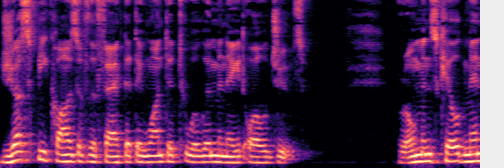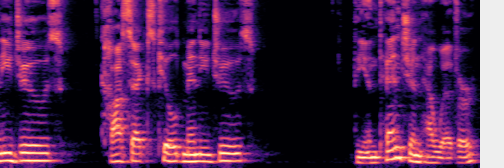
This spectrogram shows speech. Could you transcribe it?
just because of the fact that they wanted to eliminate all Jews. Romans killed many Jews. Cossacks killed many Jews. The intention, however,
